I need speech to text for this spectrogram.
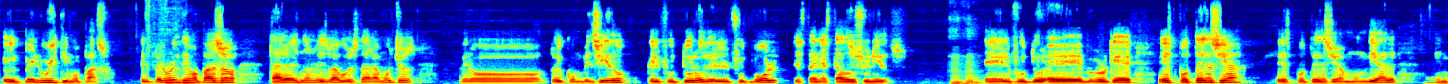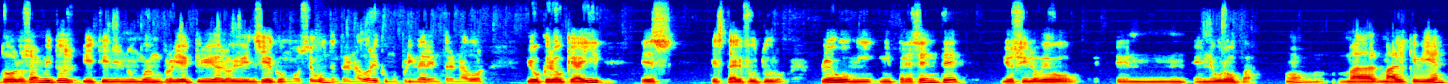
el penúltimo paso. El penúltimo paso tal vez no les va a gustar a muchos, pero estoy convencido que el futuro del fútbol está en Estados Unidos. El futuro, eh, porque es potencia, es potencia mundial en todos los ámbitos y tienen un buen proyecto. Yo ya lo vivencié como segundo entrenador y como primer entrenador. Yo creo que ahí es, está el futuro. Luego, mi, mi presente, yo sí lo veo en, en Europa, ¿no? mal, mal, que bien.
